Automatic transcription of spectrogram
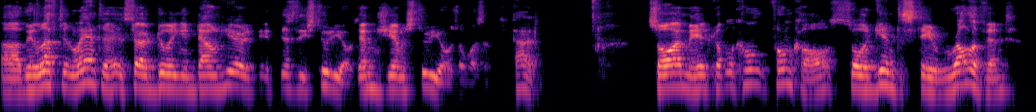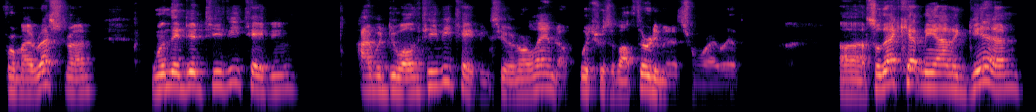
Uh, they left Atlanta and started doing it down here at Disney Studios, MGM Studios, it was at the time. So I made a couple of phone calls. So again, to stay relevant for my restaurant, when they did TV taping, I would do all the TV tapings here in Orlando, which was about 30 minutes from where I live. Uh, so that kept me on again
